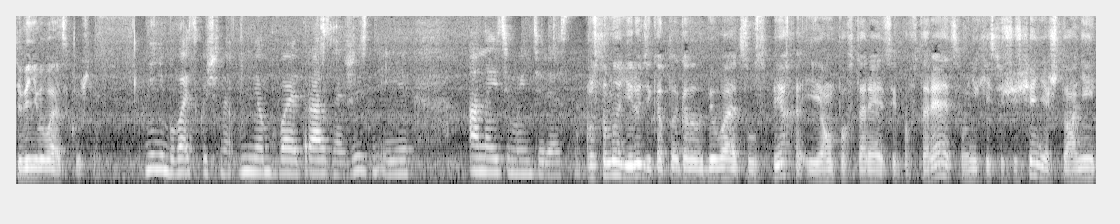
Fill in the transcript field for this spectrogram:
Тебе не бывает скучно? Мне не бывает скучно. У меня бывает разная жизнь, и она этим и интересна. Просто многие люди, которые когда добиваются успеха, и он повторяется и повторяется, у них есть ощущение, что они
